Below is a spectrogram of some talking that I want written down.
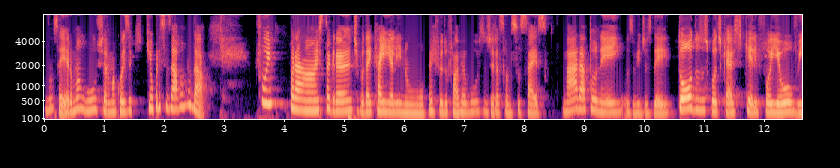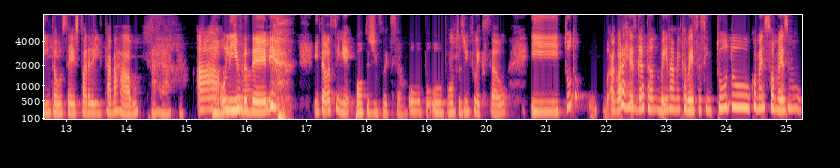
Não sei, era uma angústia, era uma coisa que, que eu precisava mudar. Fui pra Instagram, tipo, daí caí ali no perfil do Flávio Augusto, Geração de Sucesso. Maratonei os vídeos dele, todos os podcasts que ele foi, eu ouvi, então eu sei a história dele de cabo a rabo. Caraca. Ah, Ah, o livro dele. Então, assim, Ponto de inflexão. o, o ponto de inflexão. E tudo, agora resgatando bem na minha cabeça, assim, tudo começou mesmo,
